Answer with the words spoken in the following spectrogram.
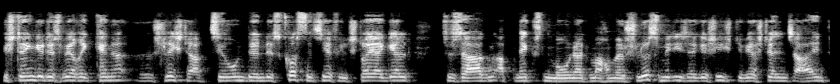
Ich denke, das wäre keine äh, schlechte Aktion, denn es kostet sehr viel Steuergeld zu sagen, ab nächsten Monat machen wir Schluss mit dieser Geschichte, wir stellen es ein.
